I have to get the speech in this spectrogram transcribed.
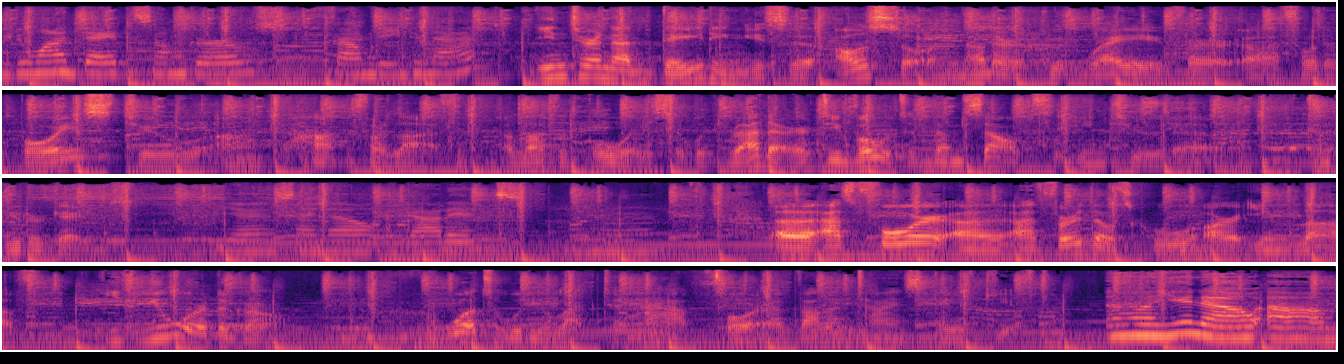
you don't want to date some girls from the internet? Internet dating is uh, also another good way for uh, for the boys to, um, to hunt for love. A lot of boys would rather devote themselves into the computer games. Yes, I know. I got it. Uh, as for uh, as for those who are in love, if you were the girl, what would you like to have for a Valentine's Day gift? Uh, you know, um,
